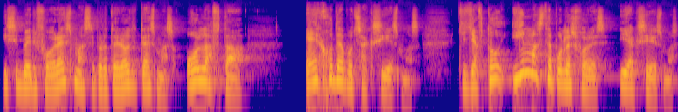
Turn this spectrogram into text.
οι συμπεριφορές μας, οι προτεραιότητές μας, όλα αυτά έρχονται από τις αξίες μας. Και γι' αυτό είμαστε πολλές φορές οι αξίες μας.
